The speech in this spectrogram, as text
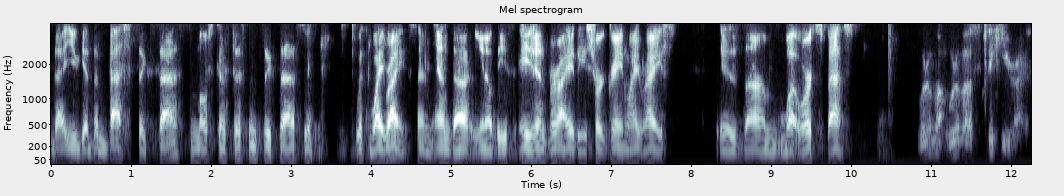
that you get the best success, most consistent success with with white rice, and and uh, you know these Asian varieties, short grain white rice, is um, what works best. What about what about sticky rice?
